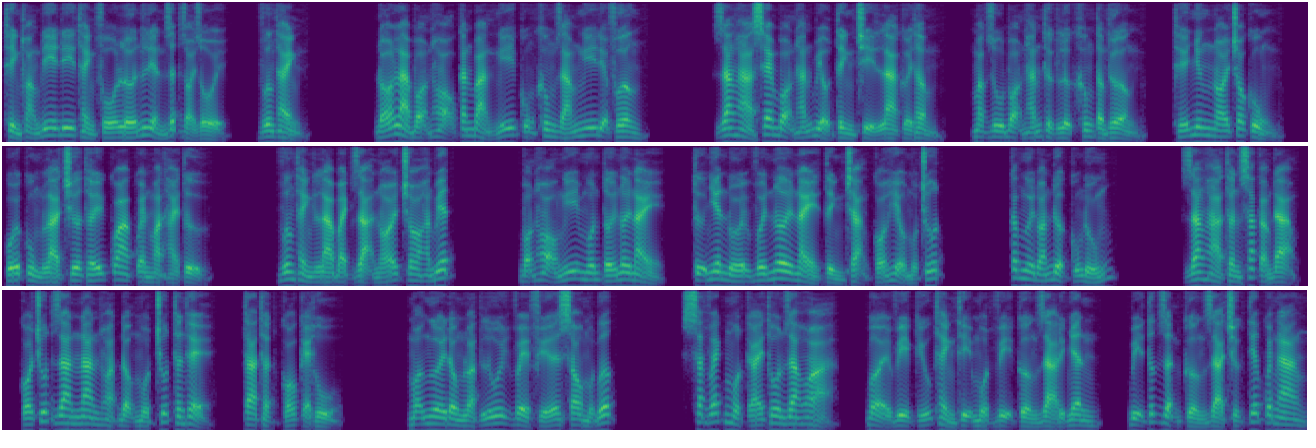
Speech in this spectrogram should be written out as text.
thỉnh thoảng đi đi thành phố lớn liền rất giỏi rồi, vương thành. Đó là bọn họ căn bản nghĩ cũng không dám nghĩ địa phương giang hà xem bọn hắn biểu tình chỉ là cười thầm, mặc dù bọn hắn thực lực không tầm thường, thế nhưng nói cho cùng, cuối cùng là chưa thấy qua quen mặt hải tử. Vương thành là bạch dạ nói cho hắn biết. Bọn họ nghĩ muốn tới nơi này, tự nhiên đối với nơi này tình trạng có hiểu một chút. Các ngươi đoán được cũng đúng. Giang hà thần sắc cảm đạm, có chút gian nan hoạt động một chút thân thể, ta thật có kẻ thù. Mọi người đồng loạt lui về phía sau một bước. Sát vách một cái thôn ra hỏa, bởi vì cứu thành thị một vị cường giả địch nhân, bị tức giận cường giả trực tiếp quét ngang,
